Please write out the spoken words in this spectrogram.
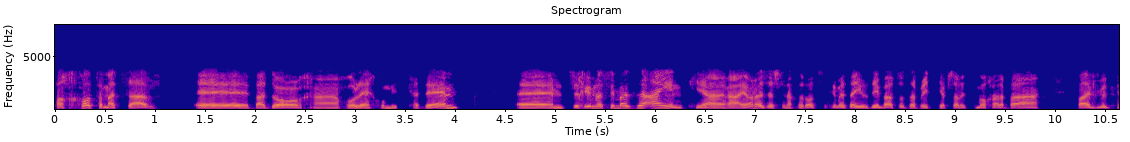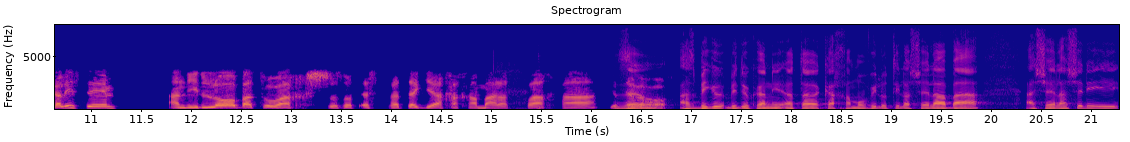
פחות המצב אה, בדור ההולך ומתקדם. אה, צריכים לשים על זה עין, כי הרעיון הזה שאנחנו לא צריכים את היהודים בארצות הברית, כי אפשר לתמוך באוונגליסטים, אני לא בטוח שזאת אסטרטגיה חכמה לטווח היותר ארוך. זהו, אז בדיוק אני, אתה ככה מוביל אותי לשאלה הבאה. השאלה שלי היא,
